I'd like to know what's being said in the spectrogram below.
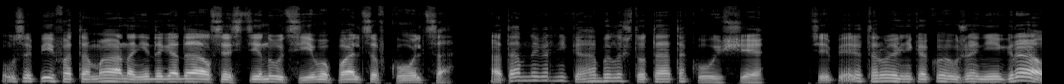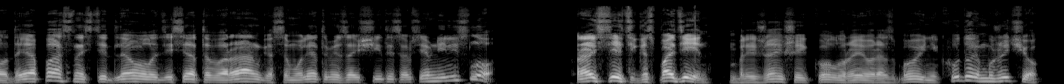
Усыпив атамана, не догадался стянуть с его пальцев кольца, а там наверняка было что-то атакующее. Теперь эта роль никакой уже не играла, да и опасности для Ола десятого ранга с амулетами защиты совсем не несло. «Простите, господин!» Ближайший к Олу Рэю разбойник, худой мужичок,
